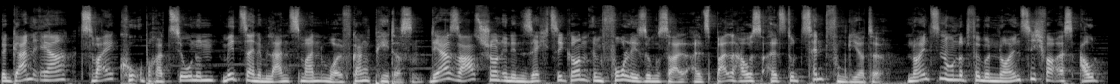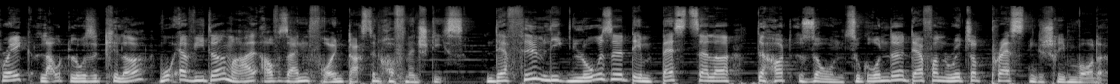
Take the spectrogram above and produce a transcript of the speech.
begann er zwei Kooperationen mit seinem Landsmann Wolfgang Petersen. Der saß schon in den 60ern im Vorlesungssaal als Ballhaus als Dozent fungierte. 1995 war es Outbreak Lautlose Killer, wo er wieder mal auf seinen Freund Dustin Hoffman stieß. Der Film liegt lose dem Bestseller The Hot Zone zugrunde, der von Richard Preston geschrieben wurde.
